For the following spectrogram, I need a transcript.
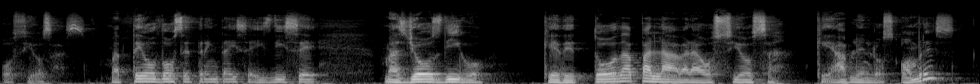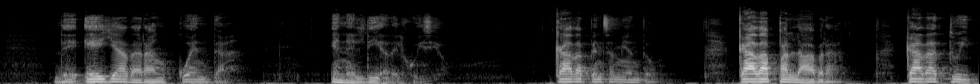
ociosas. Mateo 12:36 dice, mas yo os digo, que de toda palabra ociosa que hablen los hombres, de ella darán cuenta en el día del juicio. Cada pensamiento, cada palabra, cada tweet,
